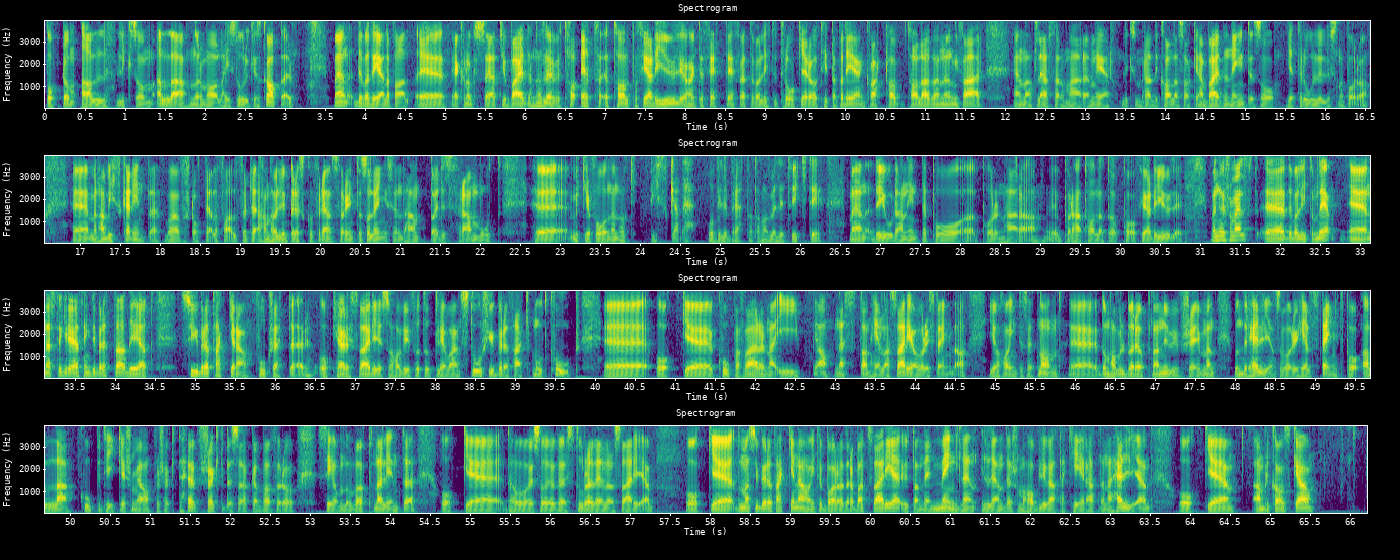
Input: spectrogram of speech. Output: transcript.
bortom all, liksom, alla normala historiekunskaper. Men det var det i alla fall. Eh, jag kan också säga att Joe Biden höll över ett, ett tal på 4 juli. Jag har inte sett det för att det var lite tråkigare att titta på det. En kvart talade han ungefär. Än att läsa de här mer liksom, radikala sakerna. Biden är ju inte så jätterolig att lyssna på då. Eh, men han viskade inte, vad jag har förstått i alla fall. För han höll ju en presskonferens för inte så länge sedan där han böjde sig fram mot eh, mikrofonen och viskade och ville berätta att han var väldigt viktig. Men det gjorde han inte på, på, den här, på det här talet då, på 4 juli. Men hur som helst, eh, det var lite om det. Eh, nästa grej jag tänkte berätta det är att cyberattackerna fortsätter och här i Sverige så har vi fått uppleva en stor cyberattack mot Coop eh, och Coop-affärerna i ja, nästan hela Sverige har varit stängda. Jag har inte sett någon. De har väl börjat öppna nu i och för sig, men under helgen så var det helt stängt på alla Coop-butiker som jag försökte, försökte besöka bara för att se om de var öppna eller inte. Och eh, det har varit så över stora delar av Sverige. Och eh, de här cyberattackerna har inte bara drabbat Sverige utan det är en mängd länder som har blivit attackerat den här helgen. Och eh, amerikanska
